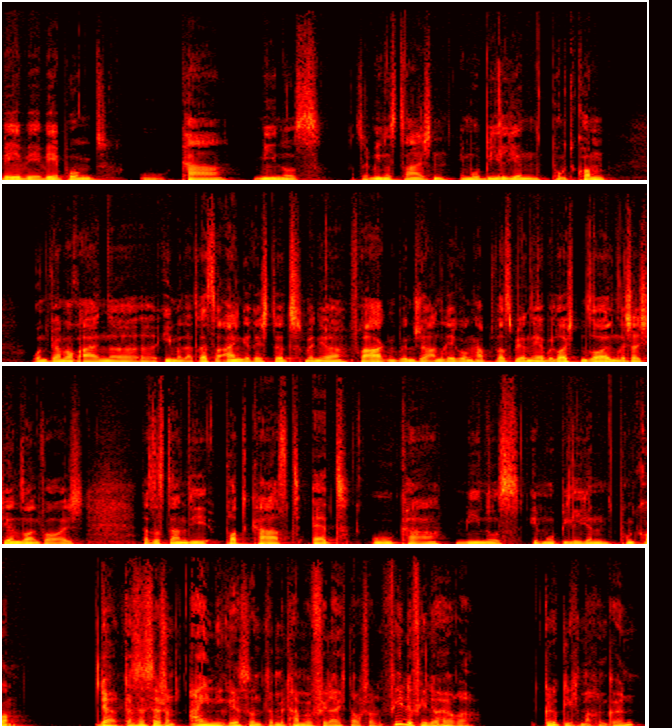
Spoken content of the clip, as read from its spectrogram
www minus, also Minuszeichen, immobilien.com. Und wir haben auch eine äh, E-Mail-Adresse eingerichtet. Wenn ihr Fragen, Wünsche, Anregungen habt, was wir näher beleuchten sollen, recherchieren sollen für euch, das ist dann die podcast at uk-immobilien.com. Ja, das ist ja schon einiges und damit haben wir vielleicht auch schon viele, viele Hörer glücklich machen können.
